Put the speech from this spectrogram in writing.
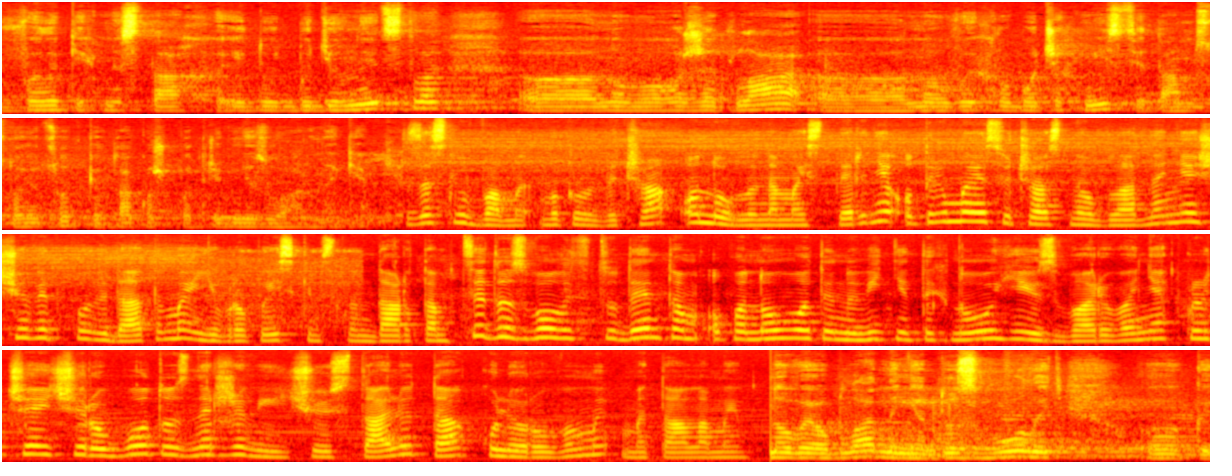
в великих містах йдуть будівництва нового житла, нових робочих місць, і там 100% також потрібні зварники. За словами викладача, оновлена майстерня отримає сучасне обладнання, що відповідатиме європейським стандартам. Це дозволить студентам опановувати новітні технології зварювання, включаючи роботу з нержавіючою сталю та кольоровими металами. Нове обладнання дозволить е,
